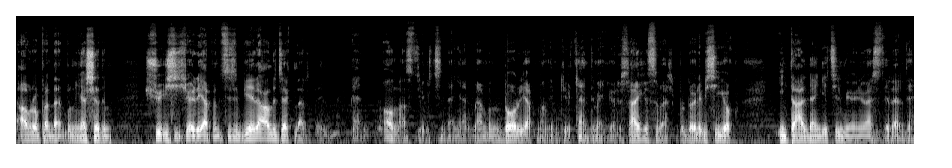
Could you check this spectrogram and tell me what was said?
Avrupa'da bunu yaşadım. Şu işi şöyle yapın sizi bir yere alacaklar. Ben olmaz diyor içinden yani ben bunu doğru yapmalıyım diyor kendime göre saygısı var. Burada öyle bir şey yok. İntihalden geçilmiyor üniversitelerde.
